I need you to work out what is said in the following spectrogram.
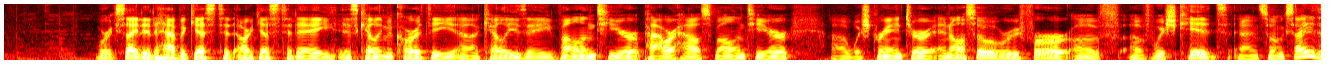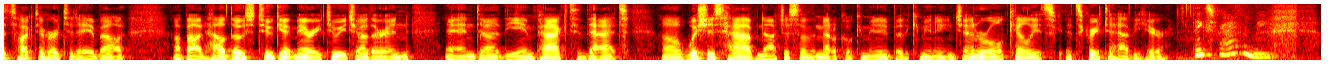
We're excited to have a guest. To, our guest today is Kelley McCarthy. Uh, is a volunteer, a powerhouse volunteer, uh, Wish granter, and also a referrer of of Wish kids. And so I'm excited to talk to her today about about how those two get married to each other and and uh, the impact that uh, wishes have not just on the medical community but the community in general. Kelley, it's it's great to have you here. Thanks for having me.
